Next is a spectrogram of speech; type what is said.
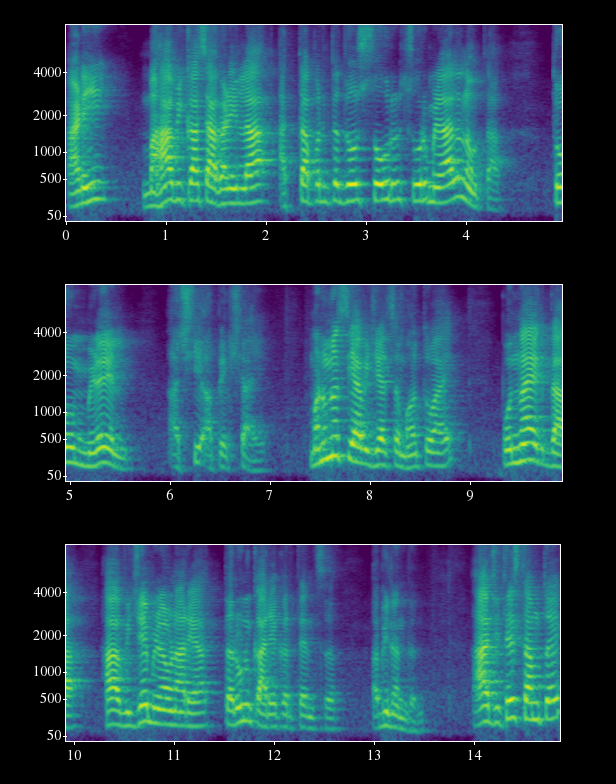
आणि महाविकास आघाडीला आत्तापर्यंत जो सूर सूर मिळाला नव्हता तो मिळेल अशी अपेक्षा आहे. म्हणूनच या विजयाचं महत्त्व आहे. पुन्हा एकदा हा विजय मिळवणाऱ्या तरुण कार्यकर्त्यांचं अभिनंदन. आज इथेच थांबतोय.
